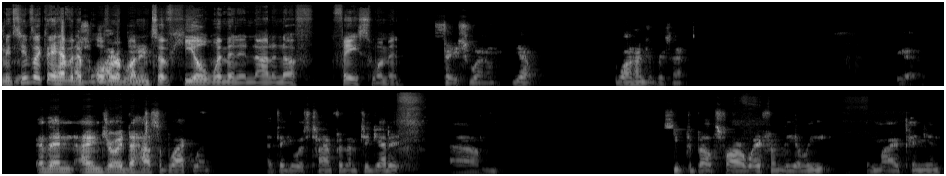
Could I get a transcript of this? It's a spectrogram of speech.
mean, it seems like they have an House of Black overabundance of heel women and not enough face women. Face women. Yep, one hundred percent. Yeah, and then I enjoyed the House of Black one. I think it was time for them to get it. Um, keep the belts far away from the elite, in my opinion.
